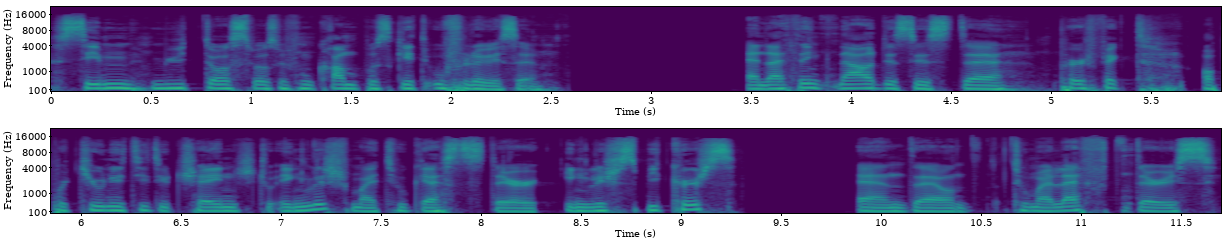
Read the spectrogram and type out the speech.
SIM-Mythos, was es auf dem Campus gibt, auflösen. And I think now this is the perfect opportunity to change to English. My two guests, they're English speakers. And uh, to my left, there is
